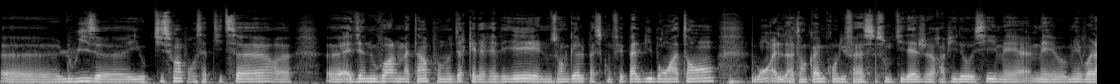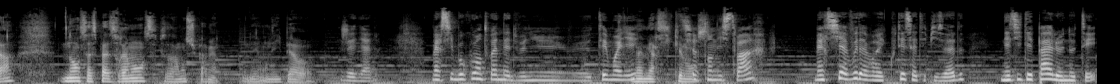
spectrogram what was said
Louise est au petit soin pour sa petite sœur. elle vient nous voir le matin pour nous dire qu'elle est réveillée. Elle nous engueule parce qu'on fait pas le biberon à temps. Bon elle attend quand même qu'on lui fasse son petit déj rapido aussi mais mais mais voilà. Non, ça se passe vraiment, ça se passe vraiment super bien. On est, on est hyper heureux. Génial. Merci beaucoup Antoine d'être venu euh, témoigner bah, merci, sur ton histoire. Merci à vous d'avoir écouté cet épisode. N'hésitez pas à le noter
